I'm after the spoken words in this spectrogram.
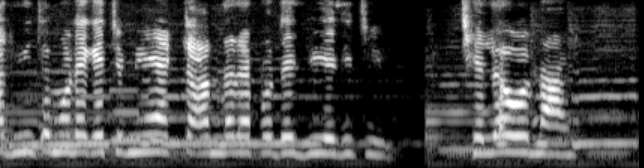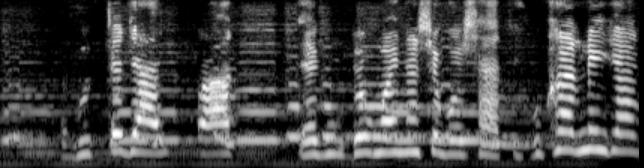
আদমি তো মরে গেছে। মেয়ে একটা আন্দারে পদে দিয়ে দিচ্ছি ছেলেও নাই। ঘুরতে যাই পাঁচ এক দু মাইনে সে বসে আছি। বুখার নেই যায়।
